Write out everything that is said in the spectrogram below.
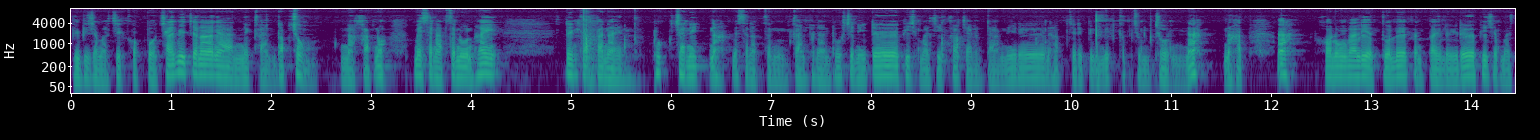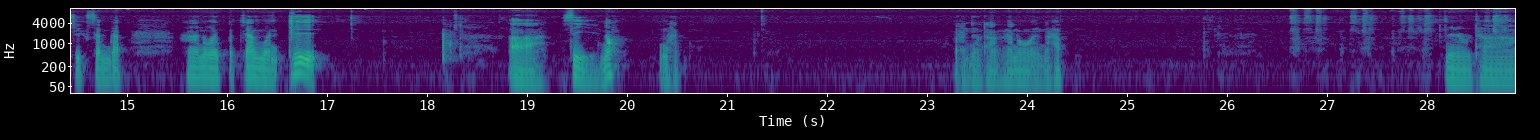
พี่พี่สมาชิกก็โปรดใช้วิจารณญาณในการรับชม นะครับเนาะไม่สนับสนุนให้เล่นการพนันทุกชนิดนะไม่สนับสนุนการพนันทุกชนิดเด้อพี่สมาชิกเข้าใจกันตามนี้เด้อนะครับจะได้เป็นมิตรกับชุมชนนะนะครับอะขอลงรายละเอียดตัวเลขกันไปเลยเด้อพี่สมาชิกสำหรับฮานอยประจำวันที่อ่าสี่เนาะนะครับแนวทางฮานอยนะครับ แนวทาง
